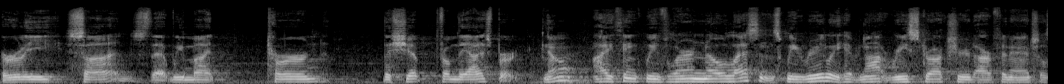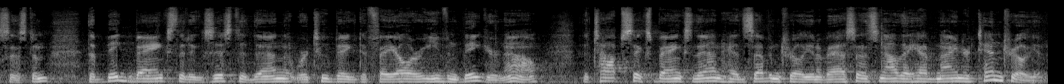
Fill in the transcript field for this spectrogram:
early signs that we might turn the ship from the iceberg? No, I think we've learned no lessons. We really have not restructured our financial system. The big banks that existed then that were too big to fail are even bigger now. The top six banks then had seven trillion of assets. Now they have nine or ten trillion.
